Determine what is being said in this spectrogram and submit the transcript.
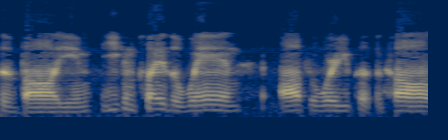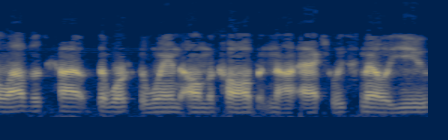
the volume. You can play the wind off of where you put the call. A lot of those coyotes that work the wind on the call, but not actually smell you.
